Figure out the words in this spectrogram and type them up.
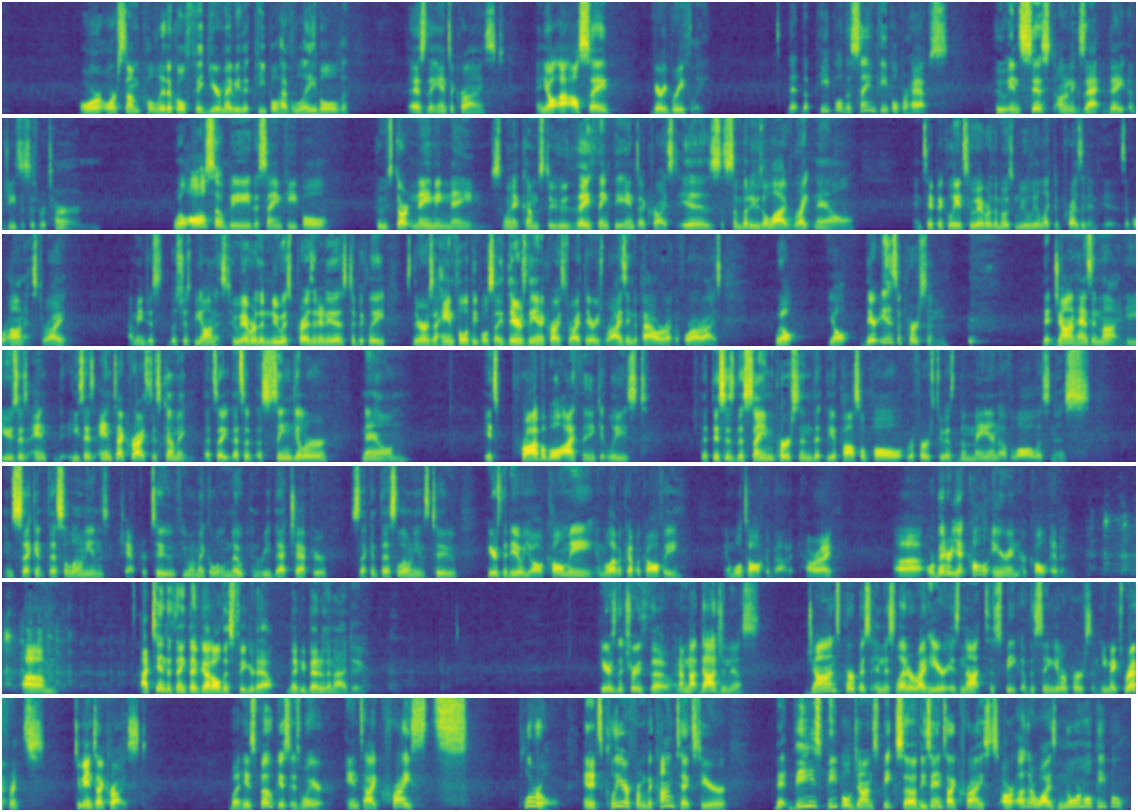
or, or some political figure maybe that people have labeled as the Antichrist. And y'all, I'll say very briefly that the people, the same people perhaps, who insist on an exact date of Jesus' return will also be the same people who start naming names when it comes to who they think the Antichrist is, somebody who's alive right now and typically it's whoever the most newly elected president is, if we're honest, right? I mean, just let's just be honest. Whoever the newest president is, typically there is a handful of people say, there's the Antichrist right there. He's rising to power right before our eyes. Well, y'all, there is a person that John has in mind. He uses, he says, Antichrist is coming. That's a, that's a, a singular noun. It's probable, I think at least, that this is the same person that the Apostle Paul refers to as the man of lawlessness in 2 Thessalonians chapter 2. If you want to make a little note and read that chapter, 2 Thessalonians 2. Here's the deal, y'all. Call me and we'll have a cup of coffee and we'll talk about it, all right? Uh, or better yet, call Aaron or call Evan. Um, I tend to think they've got all this figured out, maybe better than I do. Here's the truth, though, and I'm not dodging this. John's purpose in this letter right here is not to speak of the singular person. He makes reference to Antichrist. But his focus is where? Antichrists, plural. And it's clear from the context here that these people John speaks of, these Antichrists, are otherwise normal people.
